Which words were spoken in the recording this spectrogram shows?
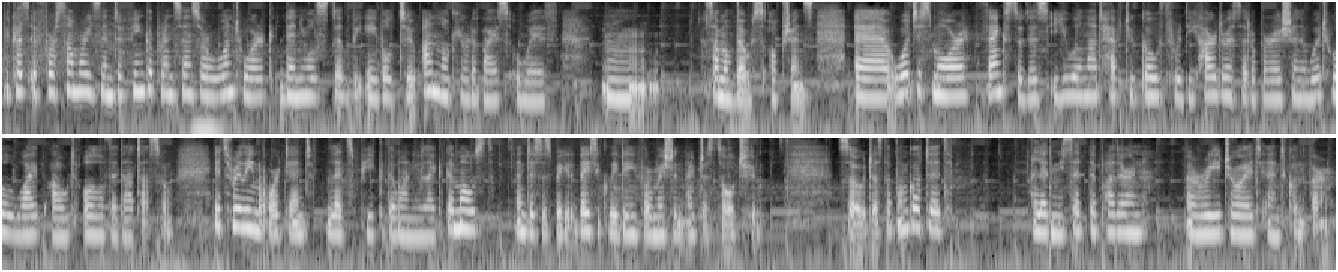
because if for some reason the fingerprint sensor won't work, then you will still be able to unlock your device with um, some of those options. Uh, what is more, thanks to this, you will not have to go through the hard reset operation, which will wipe out all of the data. So it's really important. Let's pick the one you like the most. And this is basically the information I just told you. So just upon got it, let me set the pattern, redraw it and confirm.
